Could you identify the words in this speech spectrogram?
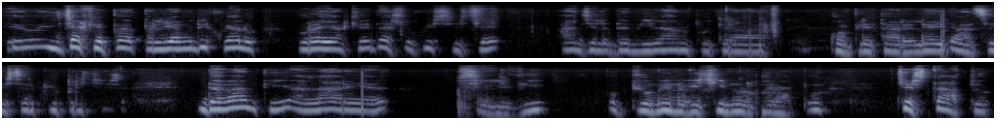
E, già che parliamo di quello, vorrei anche adesso qui se c'è Angela da Milano potrà completare lei, anzi essere più precisa. Davanti all'area Silvi, o più o meno vicino al gruppo, c'è stato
